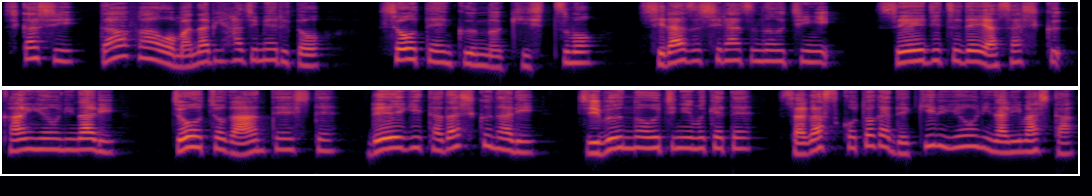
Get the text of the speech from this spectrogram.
しかし、ダーファーを学び始めると、焦点くんの気質も知らず知らずのうちに誠実で優しく寛容になり、情緒が安定して礼儀正しくなり、自分の内に向けて探すことができるようになりました。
